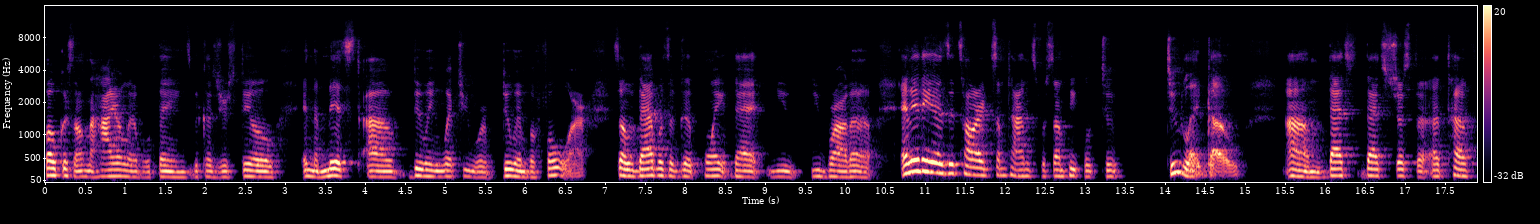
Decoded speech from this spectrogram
focus on the higher level things because you're still in the midst of doing what you were doing before. So that was a good point that you you brought up. And it is it's hard sometimes for some people to to let go. Um, that's that's just a, a tough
